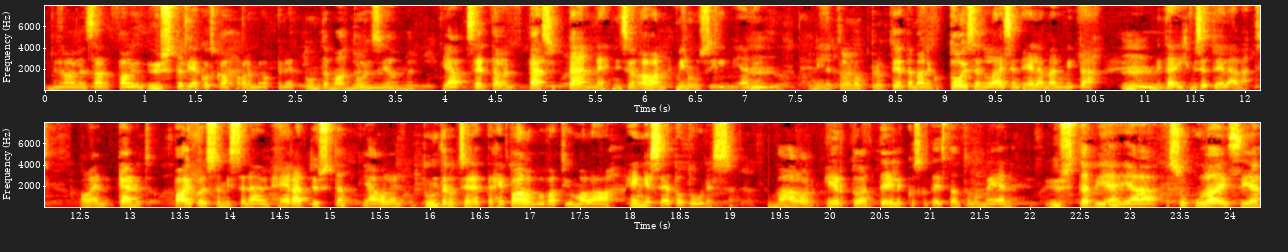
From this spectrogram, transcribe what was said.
Minä olen saanut paljon ystäviä, koska olemme oppineet tuntemaan toisiamme. Ja se, että olen päässyt tänne, niin se on avannut minun silmiäni. Mm. Niin, että olen oppinut tietämään niin kuin toisenlaisen elämän, mitä, mm. mitä ihmiset elävät. Olen käynyt paikoissa, missä näyn herätystä ja olen tuntenut sen, että he palvovat Jumalaa hengessä ja totuudessa. Mä haluan kertoa teille, koska teistä on tullut meidän ystäviä ja sukulaisia,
